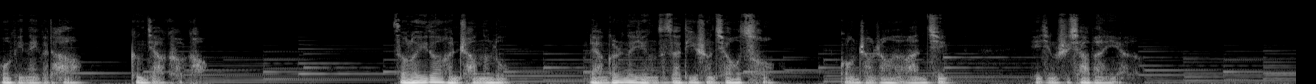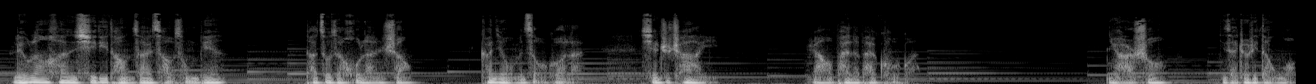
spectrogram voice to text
我比那个他更加可靠。走了一段很长的路，两个人的影子在地上交错，广场上很安静，已经是下半夜了。流浪汉席地躺在草丛边。他坐在护栏上，看见我们走过来，先是诧异，然后拍了拍裤管。女孩说：“你在这里等我，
